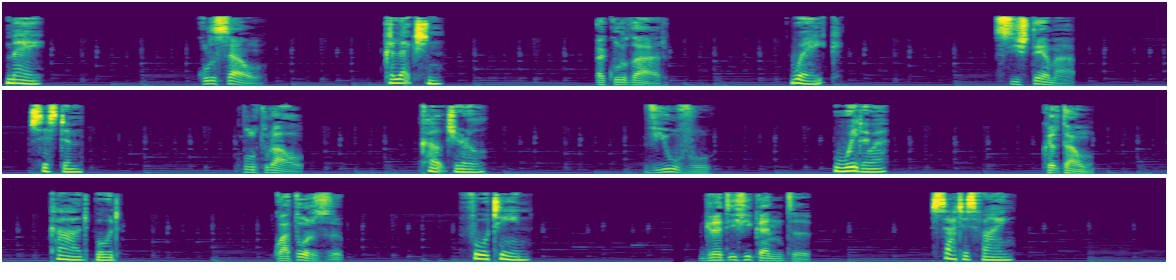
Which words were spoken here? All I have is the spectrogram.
may, coleção, collection, acordar, wake, sistema, system, cultural, cultural, viúvo, widower, cartão, cardboard, 14, 14, gratificante, satisfying,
